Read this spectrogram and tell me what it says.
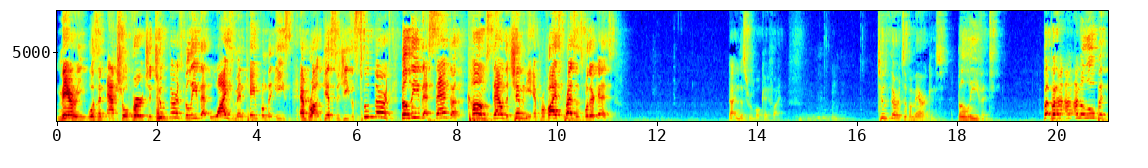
Mary was an actual virgin. Two thirds believe that wise men came from the east and brought gifts to Jesus. Two thirds believe that Santa comes down the chimney and provides presents for their kids. Not in this room, okay, fine. Two thirds of Americans believe it. But, but I, I'm a little bit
